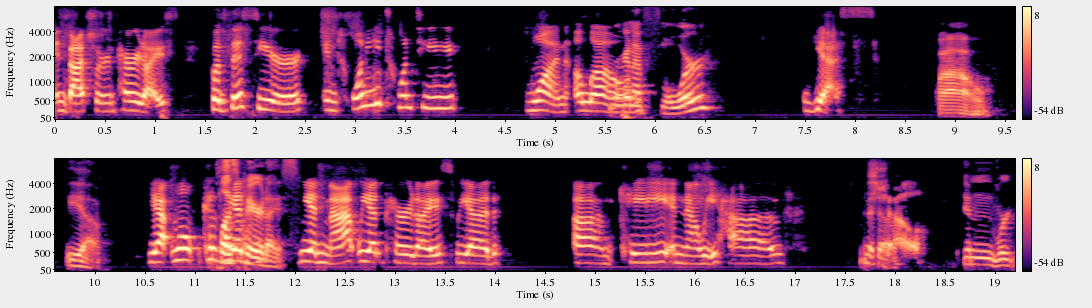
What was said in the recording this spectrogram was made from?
and Bachelor in Paradise. But this year, in 2021 alone, We're gonna have four. Yes, Wow. Yeah. yeah. Well, because Plus we had Paradise. we had Matt, we had Paradise, we had um, Katie, and now we have Michelle. Michelle. And we're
